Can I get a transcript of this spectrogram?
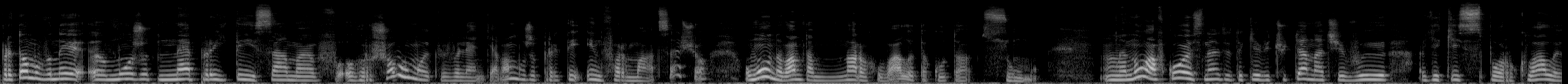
При тому вони е, можуть не прийти саме в грошовому еквіваленті, а вам може прийти інформація, що умовно вам там нарахували таку-то суму. Ну, а в когось, знаєте, таке відчуття, наче ви якийсь спор уклали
